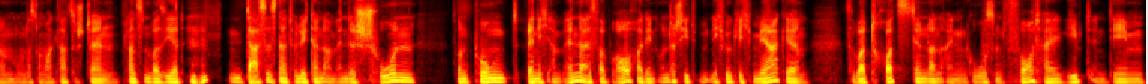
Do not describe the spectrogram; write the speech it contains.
ähm, um das nochmal klarzustellen, pflanzenbasiert. Mhm. Das ist natürlich dann am Ende schon so ein Punkt, wenn ich am Ende als Verbraucher den Unterschied nicht wirklich merke, es aber trotzdem dann einen großen Vorteil gibt, indem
